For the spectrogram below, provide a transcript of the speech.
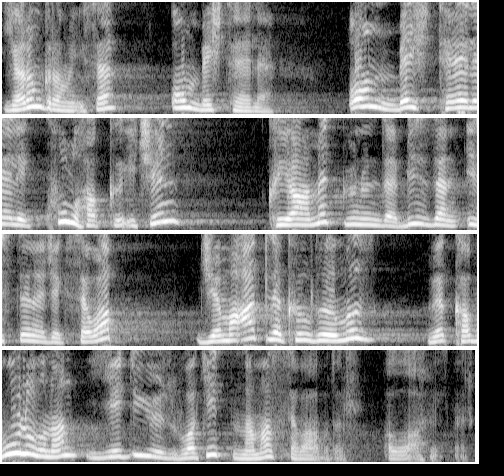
Yarım gramı ise 15 TL. 15 TL'lik kul hakkı için kıyamet gününde bizden istenecek sevap cemaatle kıldığımız ve kabul olunan 700 vakit namaz sevabıdır. Allahu Ekber.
